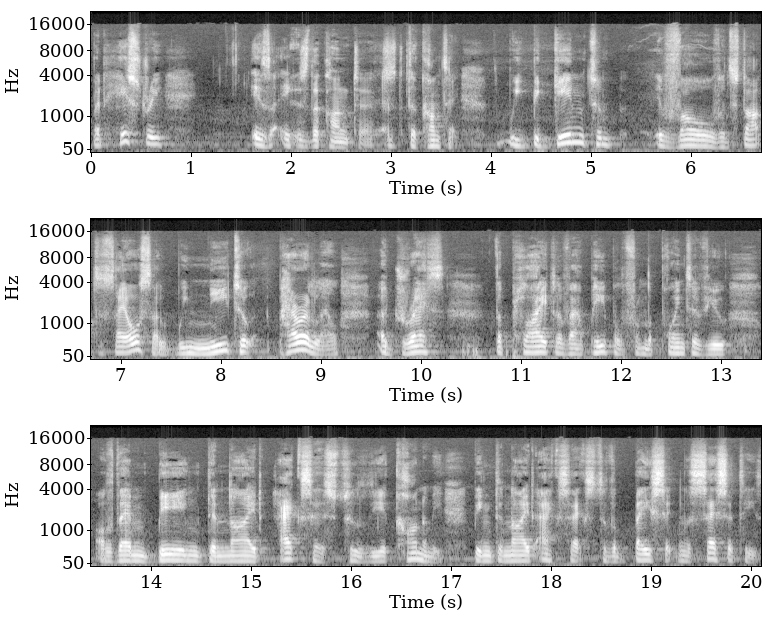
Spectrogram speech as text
But history is a Is the context. the context. We begin to evolve and start to say also we need to parallel address the plight of our people from the point of view of them being denied access to the economy, being denied access to the basic necessities,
